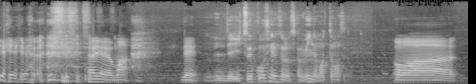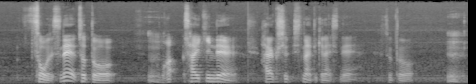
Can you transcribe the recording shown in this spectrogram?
いやいやいやいやいやいやまあね。でいつ更新するんですか？みんな待ってますよ。あーそうですね。ちょっと、うん。わ最近ね早くししないといけないですね。ちょっとうん。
